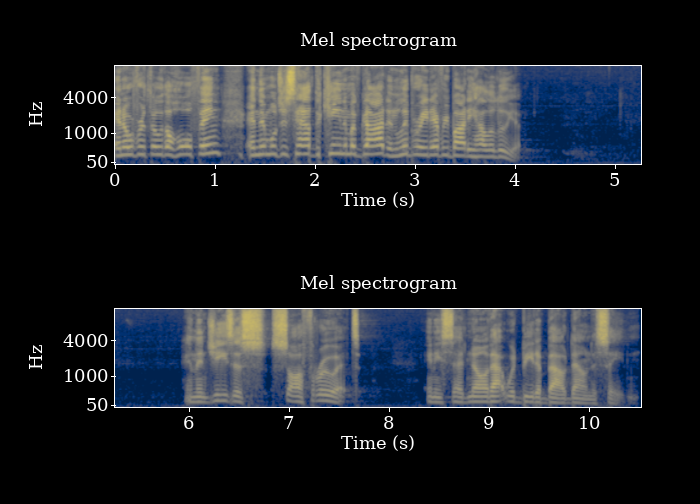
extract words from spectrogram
and overthrow the whole thing. And then we'll just have the kingdom of God and liberate everybody. Hallelujah. And then Jesus saw through it and he said, No, that would be to bow down to Satan.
